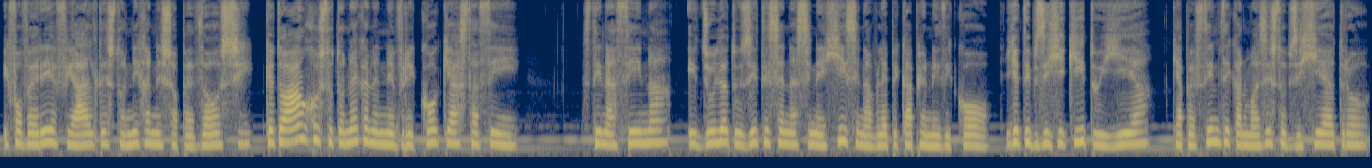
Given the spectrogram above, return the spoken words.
Οι φοβεροί εφιάλτες τον είχαν ισοπεδώσει και το άγχος του τον έκανε νευρικό και ασταθή. Στην Αθήνα, η Τζούλια του ζήτησε να συνεχίσει να βλέπει κάποιον ειδικό για την ψυχική του υγεία και απευθύνθηκαν μαζί στο ψυχίατρο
